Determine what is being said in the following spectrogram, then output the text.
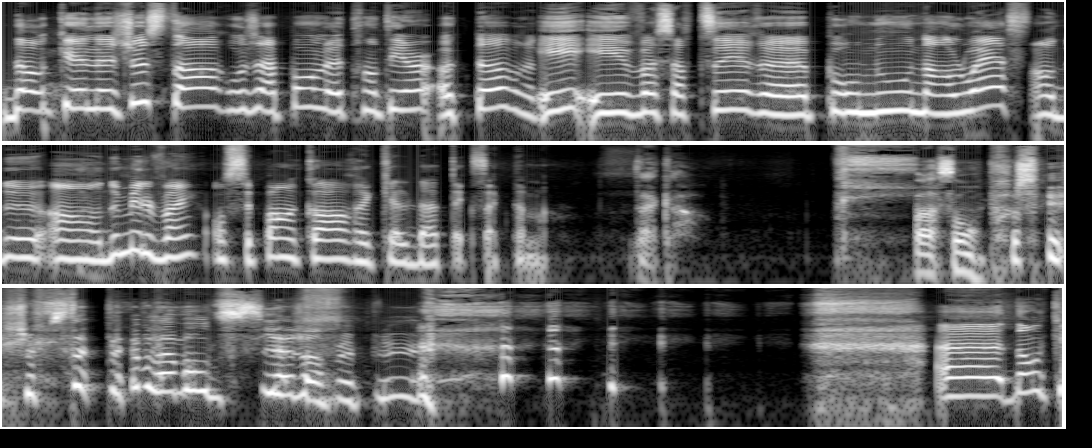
donc euh, le jeu sort au Japon le 31 octobre et, et va sortir euh, pour nous dans l'Ouest en, en 2020. On ne sait pas encore quelle date exactement. D'accord. Passons au prochain jeu, s'il te plaît, pour l'amour du ciel, j'en peux plus. Euh, donc,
